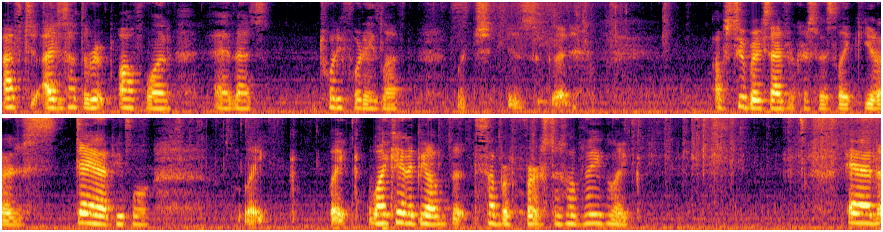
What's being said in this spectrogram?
after I just have to rip off one, and that's 24 days left, which is good. I'm super excited for Christmas. Like you don't understand, people. Like, like why can't it be on December 1st or something? Like, and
